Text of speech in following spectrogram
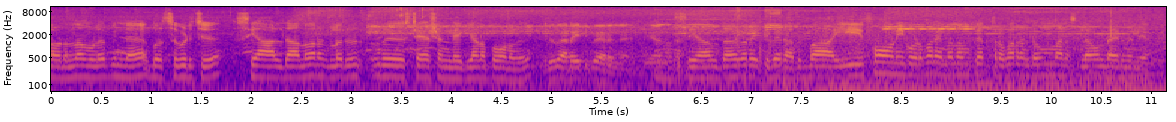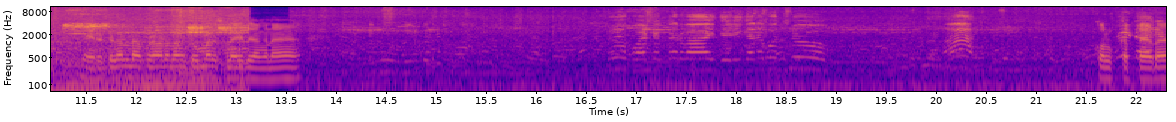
അവിടെ നിന്ന് നമ്മൾ പിന്നെ ബസ് പിടിച്ച് സിയാൽദ എന്ന് പറഞ്ഞിട്ടുള്ളൊരു ഒരു സ്റ്റേഷനിലേക്കാണ് പോണത്. സിയാൽദ. വെറൈറ്റി പേര്. അത് ബായി ഫോണിൽ കൂടെ പറയുമ്പോൾ നമുക്ക് എത്ര പറഞ്ഞിട്ടും മനസ്സിലാവുണ്ടായിരുന്നില്ല നേരിട്ട് കണ്ടപ്പോഴാണ് നമുക്ക് മനസ്സിലായത്. അങ്ങനെ കൊൽക്കത്തയുടെ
